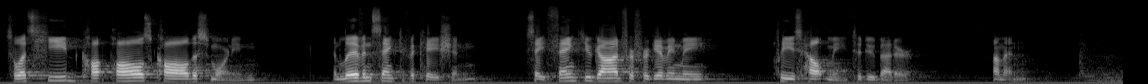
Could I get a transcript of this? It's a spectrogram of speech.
So let's heed Paul's call this morning and live in sanctification. Say, Thank you, God, for forgiving me. Please help me to do better. Amen.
